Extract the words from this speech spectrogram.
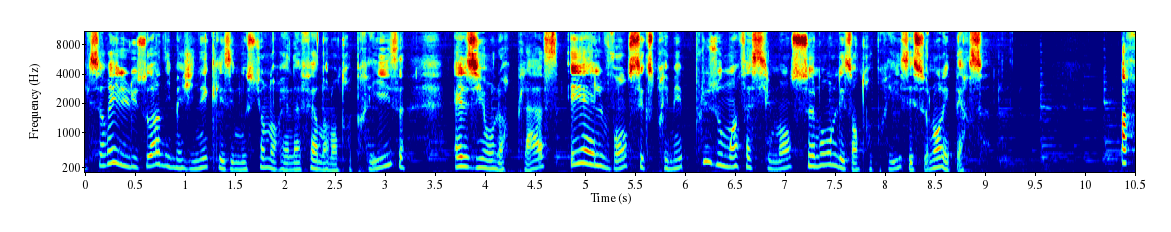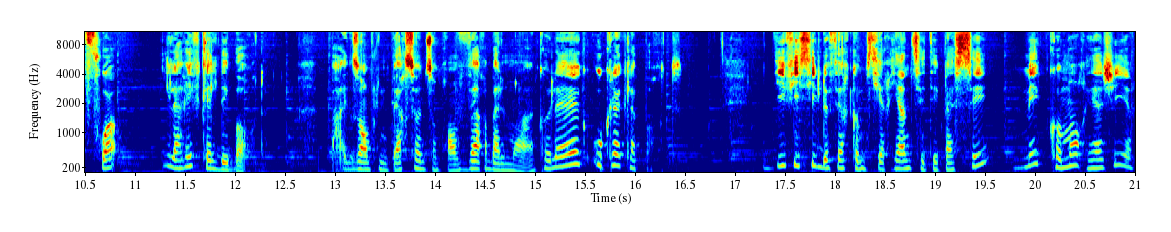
Il serait illusoire d'imaginer que les émotions n'ont rien à faire dans l'entreprise. Elles y ont leur place et elles vont s'exprimer plus ou moins facilement selon les entreprises et selon les personnes. Parfois, il arrive qu'elles débordent. Par exemple, une personne s'en prend verbalement à un collègue ou claque la porte. Difficile de faire comme si rien ne s'était passé, mais comment réagir?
